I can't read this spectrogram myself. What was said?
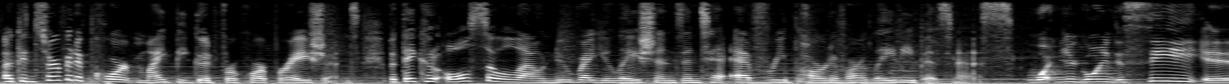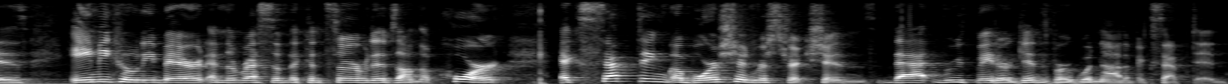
A conservative court might be good for corporations, but they could also allow new regulations into every part of our lady business. What you're going to see is Amy Coney Barrett and the rest of the conservatives on the court accepting abortion restrictions that Ruth Bader Ginsburg would not have accepted.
